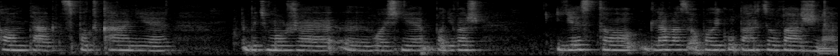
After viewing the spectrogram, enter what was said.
kontakt, spotkanie, być może y, właśnie, ponieważ jest to dla Was obojgu bardzo ważne,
